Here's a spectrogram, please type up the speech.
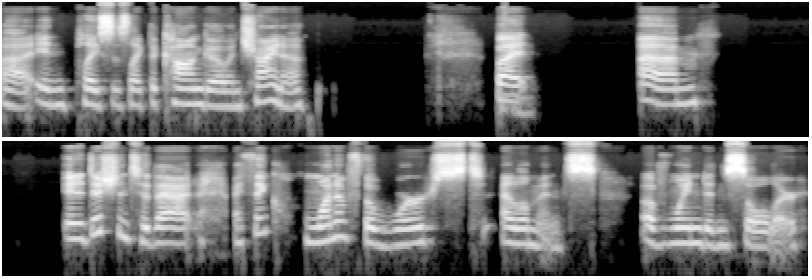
uh, in places like the Congo and China. But um, in addition to that, I think one of the worst elements of wind and solar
